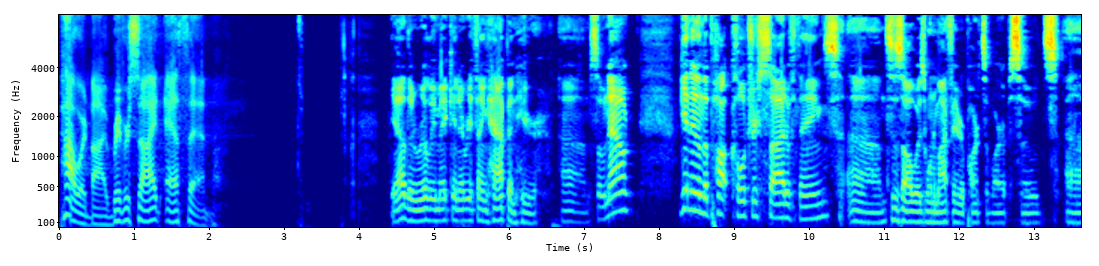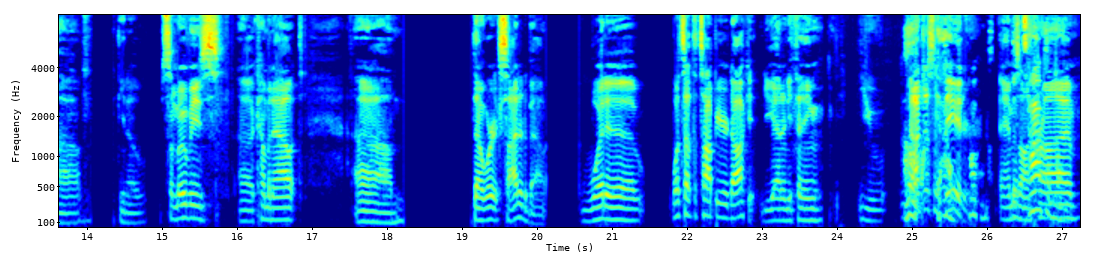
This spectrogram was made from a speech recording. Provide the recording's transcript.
Powered by Riverside FM yeah, they're really making everything happen here. Um, so now, getting into the pop culture side of things, um, this is always one of my favorite parts of our episodes. Um, you know, some movies uh, coming out um, that we're excited about. What uh, what's at the top of your docket? You got anything you oh, not just in God. theater, Amazon Prime,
